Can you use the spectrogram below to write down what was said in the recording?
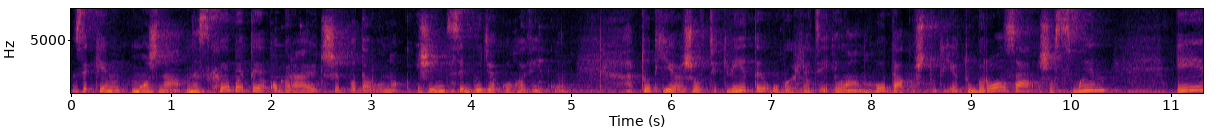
з яким можна не схибити, обираючи подарунок жінці будь-якого віку. Тут є жовті квіти у вигляді ілангу, також тут є тубероза, жасмин. І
